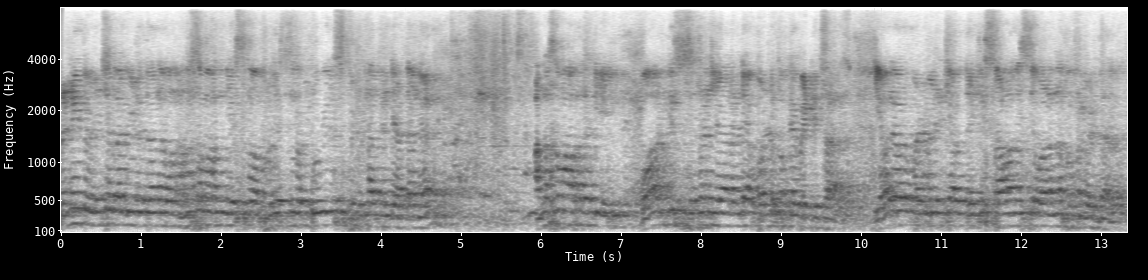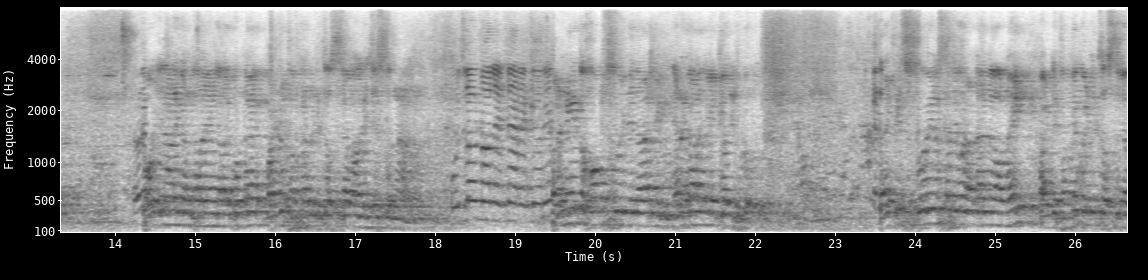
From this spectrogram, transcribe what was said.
రెండింటి వెంచర్లకు వీళ్ళదాన్ని మనం అనుసమానం చేస్తున్నాం. ప్రదేశంలో టూ వీలర్స్ అర్థంగా అడ్డంగా అనుసమానానికి వారంటీస్ సిద్ధం చేయాలంటే ఆ బండ్లు పక్కన పెట్టించాలి. ఎవరెవరు పండు పెట్టారో తగ్గి స్థానాలు ఇస్తే వాళ్ళన్న పక్కన పెడతారు. భోజనానికి అంతరాయం కలగకుండా బండ్లు పక్కన పెట్టి వస్తుందా మనం చేస్తున్నాను ప్రణీత హోమ్ స్కూల్ దాన్ని వెనకాల వేయట్లేదు ఇప్పుడు. దయచేసి టూ వీలర్స్ అన్ని కూడా అడ్డంగా ఉన్నాయి. వాటిని పక్కన పెట్టి వస్తుందా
